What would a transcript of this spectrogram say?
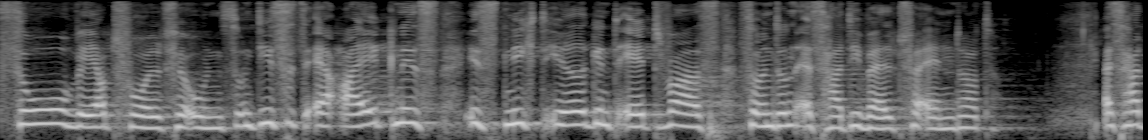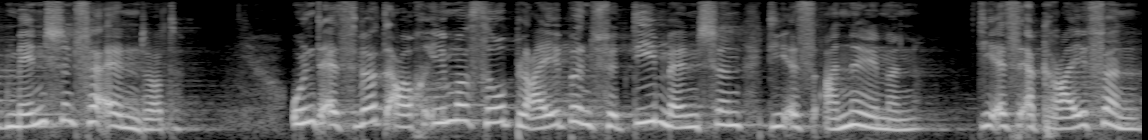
so wertvoll für uns. Und dieses Ereignis ist nicht irgendetwas, sondern es hat die Welt verändert. Es hat Menschen verändert. Und es wird auch immer so bleiben für die Menschen, die es annehmen, die es ergreifen.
